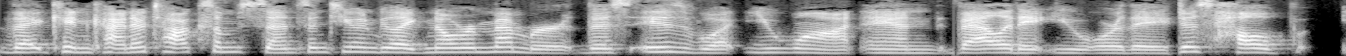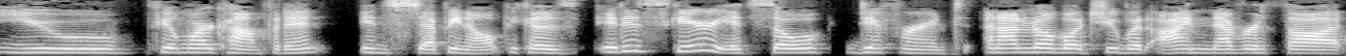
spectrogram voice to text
that can kind of talk some sense into you and be like, no, remember, this is what you want and validate you, or they just help you feel more confident in stepping out because it is scary. It's so different. And I don't know about you, but I never thought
